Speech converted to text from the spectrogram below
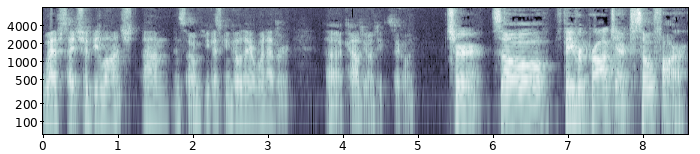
website should be launched, um, and so you guys can go there whenever. Uh, Kyle, do you want to take the second one? Sure. So, favorite project so far?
